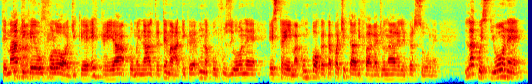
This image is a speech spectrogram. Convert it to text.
tematiche, tematiche ufologiche sì. e crea, come in altre tematiche, una confusione estrema con poca capacità di far ragionare le persone. La questione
